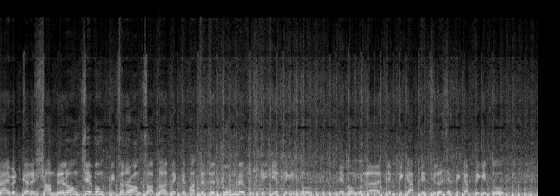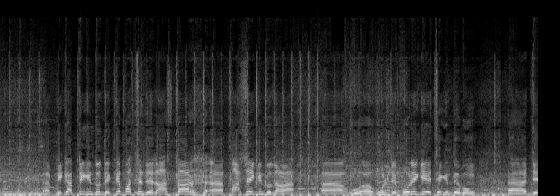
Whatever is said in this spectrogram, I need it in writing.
প্রাইভেট কারের সামনের অংশ এবং পিছনের অংশ আপনারা দেখতে পাচ্ছেন যে দুমড়ে মুচকে গিয়েছে কিন্তু এবং যে পিক ছিল সেই পিক কিন্তু পিক কিন্তু দেখতে পাচ্ছেন যে রাস্তার পাশেই কিন্তু তারা উল্টে পড়ে গিয়েছে কিন্তু এবং যে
